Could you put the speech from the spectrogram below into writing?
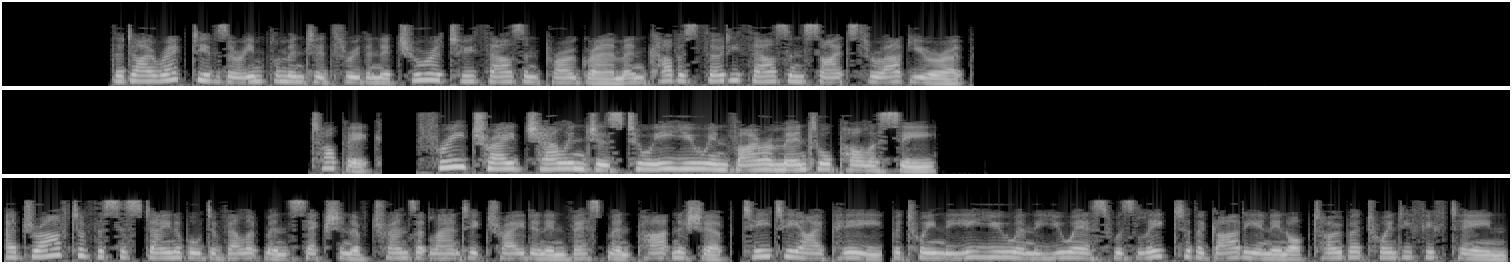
The directives are implemented through the Natura 2000 program and covers 30,000 sites throughout Europe. Topic: Free trade challenges to EU environmental policy. A draft of the Sustainable Development section of Transatlantic Trade and Investment Partnership TTIP between the EU and the US was leaked to The Guardian in October 2015.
